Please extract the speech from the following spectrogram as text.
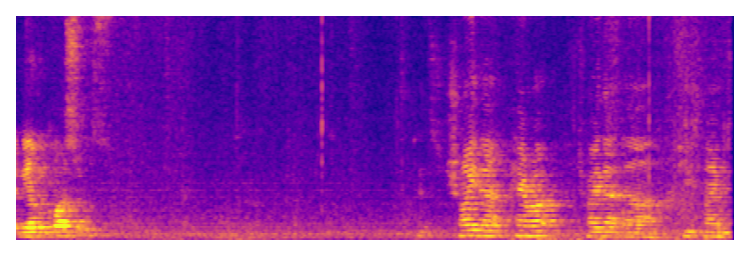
Any other questions? It's try that, pair up, try that uh, a few times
